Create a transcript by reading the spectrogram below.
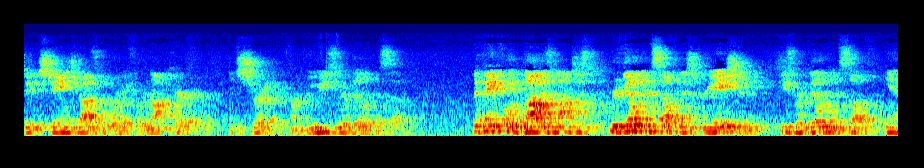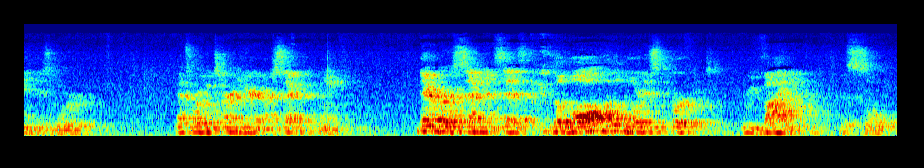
to exchange God's glory if we're not careful and stray from who He's revealed Himself. But thankfully, God has not just revealed Himself in His creation, He's revealed Himself in His Word. That's where we turn here in our second point. There in verse 7 it says, The law of the Lord is perfect, reviving the soul.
